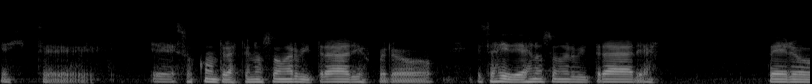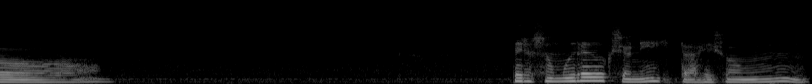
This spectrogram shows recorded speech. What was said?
este, esos contrastes no son arbitrarios, pero esas ideas no son arbitrarias, pero pero son muy reduccionistas y son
